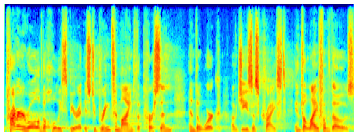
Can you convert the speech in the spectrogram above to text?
The primary role of the Holy Spirit is to bring to mind the person and the work of Jesus Christ in the life of those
